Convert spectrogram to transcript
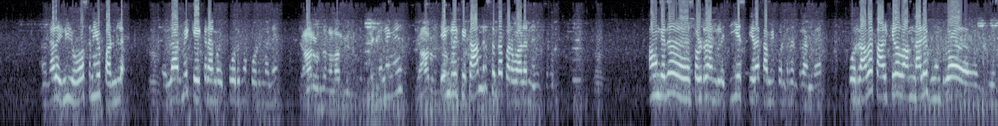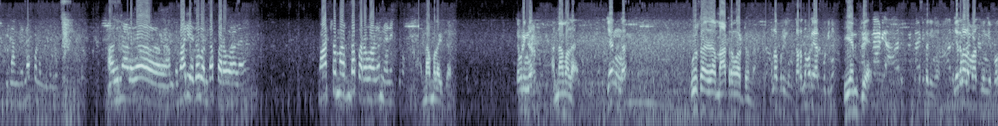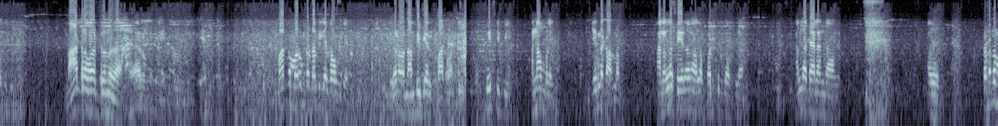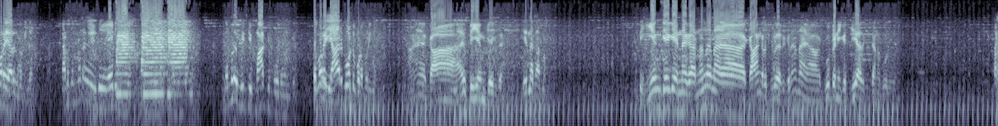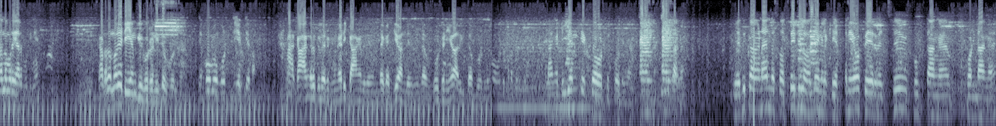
அதனால இன்னும் யோசனையே பண்ணல. எல்லாருமே கேக்குறாங்க போடுங்க போடுங்கன்னு. யார் வந்து நல்லா இருக்கு என்னங்க? யார் எங்களுக்கு காங்கிரஸ் வந்தா பரவாயில்லன்னு நினைக்கிறோம். அவங்க ஏதோ சொல்றாங்களே ஜிஎஸ்டி எல்லாம் கம்மி பண்றேன்றாங்க. ஒரு ரவை கால் கிலோ வாங்கினாலே மூணு ரூபா ஜிஎஸ்டி நாங்க என்ன பண்ண முடியும்? அதனாலதான் அந்த மாதிரி ஏதோ வந்தா பரவாயில்ல. மாற்றமா இருந்தா பரவாயில்லன்னு நினைக்கிறோம். அண்ணாமலை தான் எப்படிங்க? அண்ணாமலை. ஏனுங்க? புதுசாக ஏதாவது மாற்றம் மாற்றம் தான் என்ன புரியுங்க கடந்த முறை யார் போட்டீங்க? டிஎம்கே சரிங்க. எதனால மாத்துவீங்க இப்போ? மாற்றம் மாற்றம் தான். மாற்றம் வரும்ன்ற நம்பிக்கை இருக்கா உங்களுக்கு ஒரு நம்பிக்கை இருக்கு பார்க்கலாம். பிசிபி அண்ணாமலை என்ன காரணம்? நான் நல்லா செய்கிறாரு நல்லா படிச்சிருக்காப்புல. நல்ல டேலண்ட் அவங்க. அவர் கடந்த முறை யாருக்கு போட்டீங்க கடந்த முறை இது ஏடி இந்த முறை வீட்டு மாற்றி போடுவாங்க இந்த முறை யாருக்கு ஓட்டு போட போறீங்க? டிஎம்கேக்கு என்ன காரணம்? டிஎம்கேக்கு என்ன காரணம்னா நான் காங்கிரஸில் இருக்கிறேன் நான் கூட்டணி கட்சி அதுக்கு தானே போடுவேன். கடந்த முறை யார் போட்டீங்க கடந்த முறை டிஎம்கே கூட்டணி தான் போடுவேன் எப்பவுமே போட்டு டிஎம்கே தான். காங்கிரஸில் இருக்க முன்னாடி காங்கிரஸ் இந்த கட்சியோ அந்த இந்த கூட்டணியோ அதுக்கு தான் போடுவேன் நாங்கள் டிஎம்கேக்கு ஓட்டு போடுங்க எதுக்காகனா இந்த சொசைட்டில வந்து எங்களுக்கு எத்தனையோ பேர் வச்சு கூப்பிட்டாங்க கொண்டாங்க.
